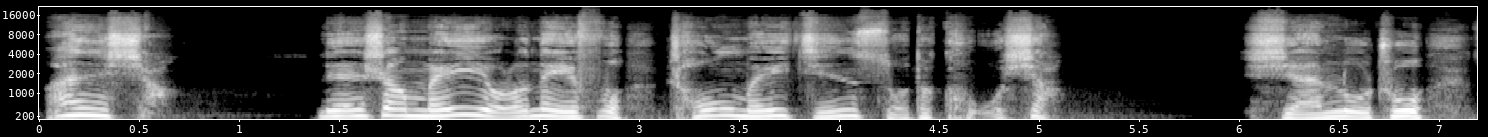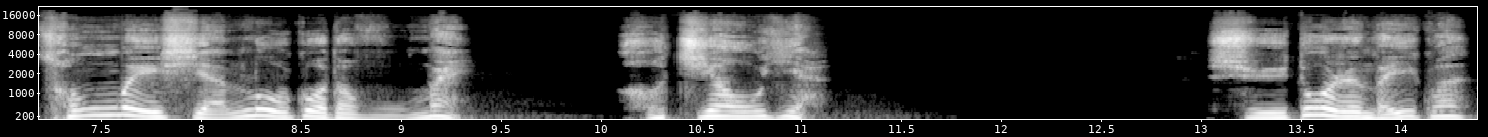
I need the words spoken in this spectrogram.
安详，脸上没有了那副愁眉紧锁的苦相。显露出从未显露过的妩媚和娇艳。许多人围观，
